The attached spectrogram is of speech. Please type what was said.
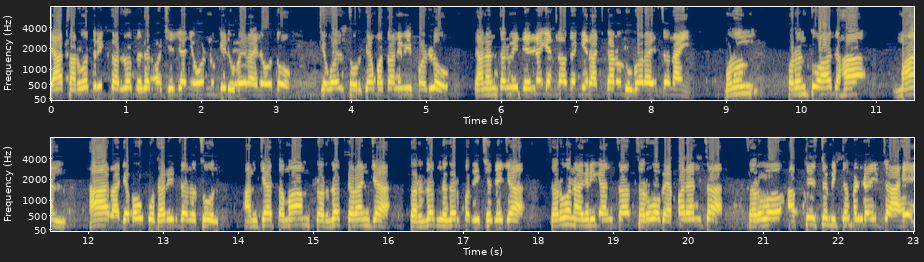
या सार्वत्रिक कर्जत नगर पक्षाच्या निवडणुकीत उभे राहिलो होतो. केवळ थोडक्या मताने मी पडलो. त्यानंतर मी निर्णय घेतला होता की राजकारणात उभं राहायचं नाही. म्हणून परंतु आज हा मान हा राजाभाऊ कोठारींचा नसून आमच्या तमाम कर्जतकरांच्या कर्जत नगर परिषदेच्या सर्व नागरिकांचा सर्व व्यापाऱ्यांचा सर्व आपतेष्ट मित्रमंडळीचा आहे.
